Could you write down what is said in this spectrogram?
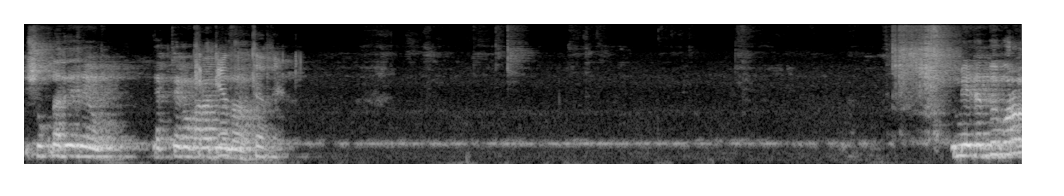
শুকনা দিয়ে দেও এক থেকে মারা দিও না। তুমি এটা দুই করো।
